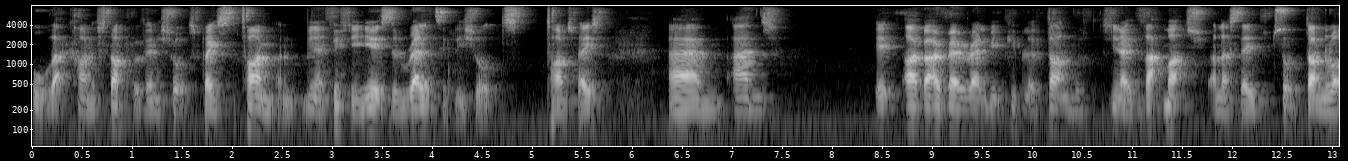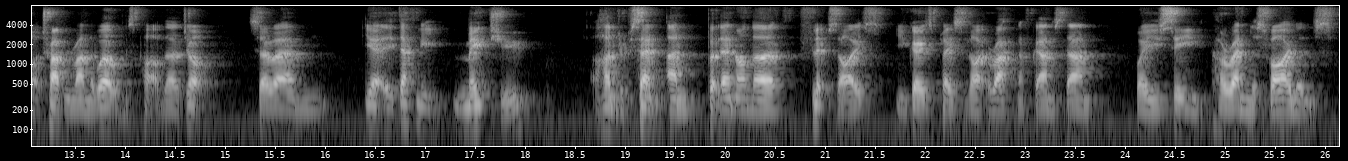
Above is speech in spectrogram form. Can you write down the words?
all that kind of stuff within a short space of time. And you know, 15 years is a relatively short time space, um, and it, I, I very rarely meet people that have done you know that much unless they've sort of done a lot of traveling around the world as part of their job. So um, yeah, it definitely makes you 100%. And but then on the flip side, you go to places like Iraq and Afghanistan where you see horrendous violence.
